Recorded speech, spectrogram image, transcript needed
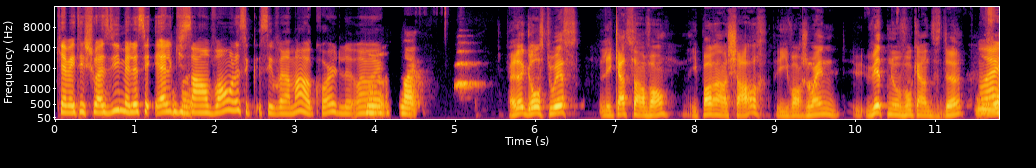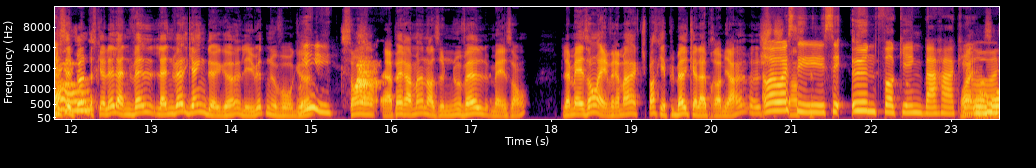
qui avait été choisie, mais là, c'est elles qui Mhm. s'en vont. là. C'est c'est vraiment awkward. Là. Ouais, ouais. Mm, ouais. Fait là, grosse twist, les quatre s'en vont. Ils partent en char, puis ils vont rejoindre huit nouveaux candidats. Ouais. Là, c'est le fun parce que là, la nouvelle, la nouvelle gang de gars, les huit nouveaux gars, Oui. qui sont apparemment dans une nouvelle maison. La maison est vraiment, je pense qu'elle est plus belle que la première. là. Je- Ouais, ouais, que- c'est c'est une fucking baraque. Ouais, là. c'est une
